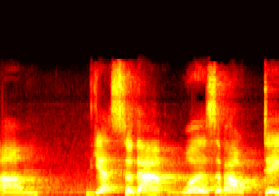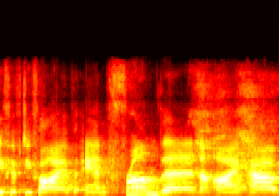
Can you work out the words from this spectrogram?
Um, yes, so that was about day 55. And from then, I have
